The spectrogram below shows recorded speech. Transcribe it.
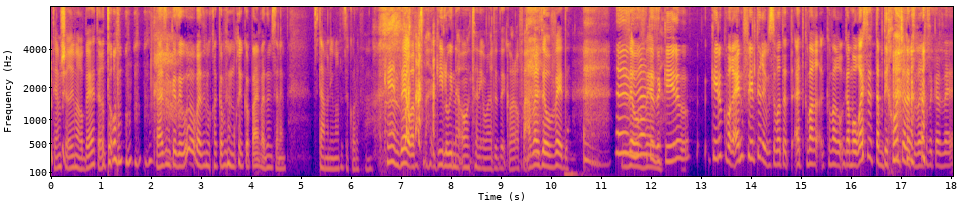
אתם שרים הרבה יותר טוב. ואז הם כזה, וואו, ואז הם מוחאים כפיים, ואז הם מסלם. סתם, אני אומרת את זה כל הופעה. כן, זהו, גילוי נאות, אני אומרת את זה כל ההופעה, אבל זה עובד. זה עובד. כזה כאילו, כאילו כבר אין פילטרים, זאת אומרת, את, את כבר, כבר גם הורסת את הבדיחות של עצמך, זה כזה.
